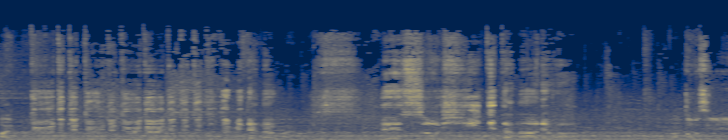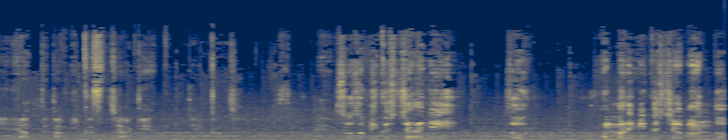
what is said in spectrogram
はいドゥドゥドゥドゥドゥドゥドゥドゥドゥドゥみたいなベースを弾いてたなあれはまあ当時やってたミクスチャー系っていう感じですよねそうそうミクスチャーにそうほんまにミクスチャーバンド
